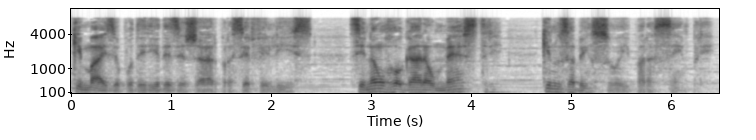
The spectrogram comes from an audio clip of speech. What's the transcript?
Que mais eu poderia desejar para ser feliz, se não rogar ao Mestre que nos abençoe para sempre?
